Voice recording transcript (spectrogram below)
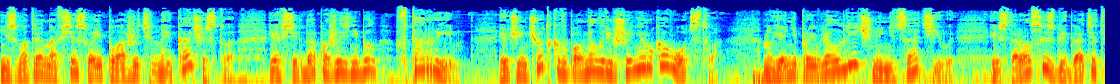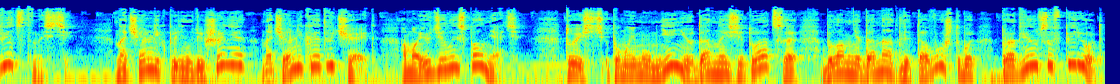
Несмотря на все свои положительные качества, я всегда по жизни был вторым и очень четко выполнял решения руководства. Но я не проявлял личной инициативы и старался избегать ответственности. Начальник принял решение, начальник и отвечает, а мое дело исполнять. То есть, по моему мнению, данная ситуация была мне дана для того, чтобы продвинуться вперед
